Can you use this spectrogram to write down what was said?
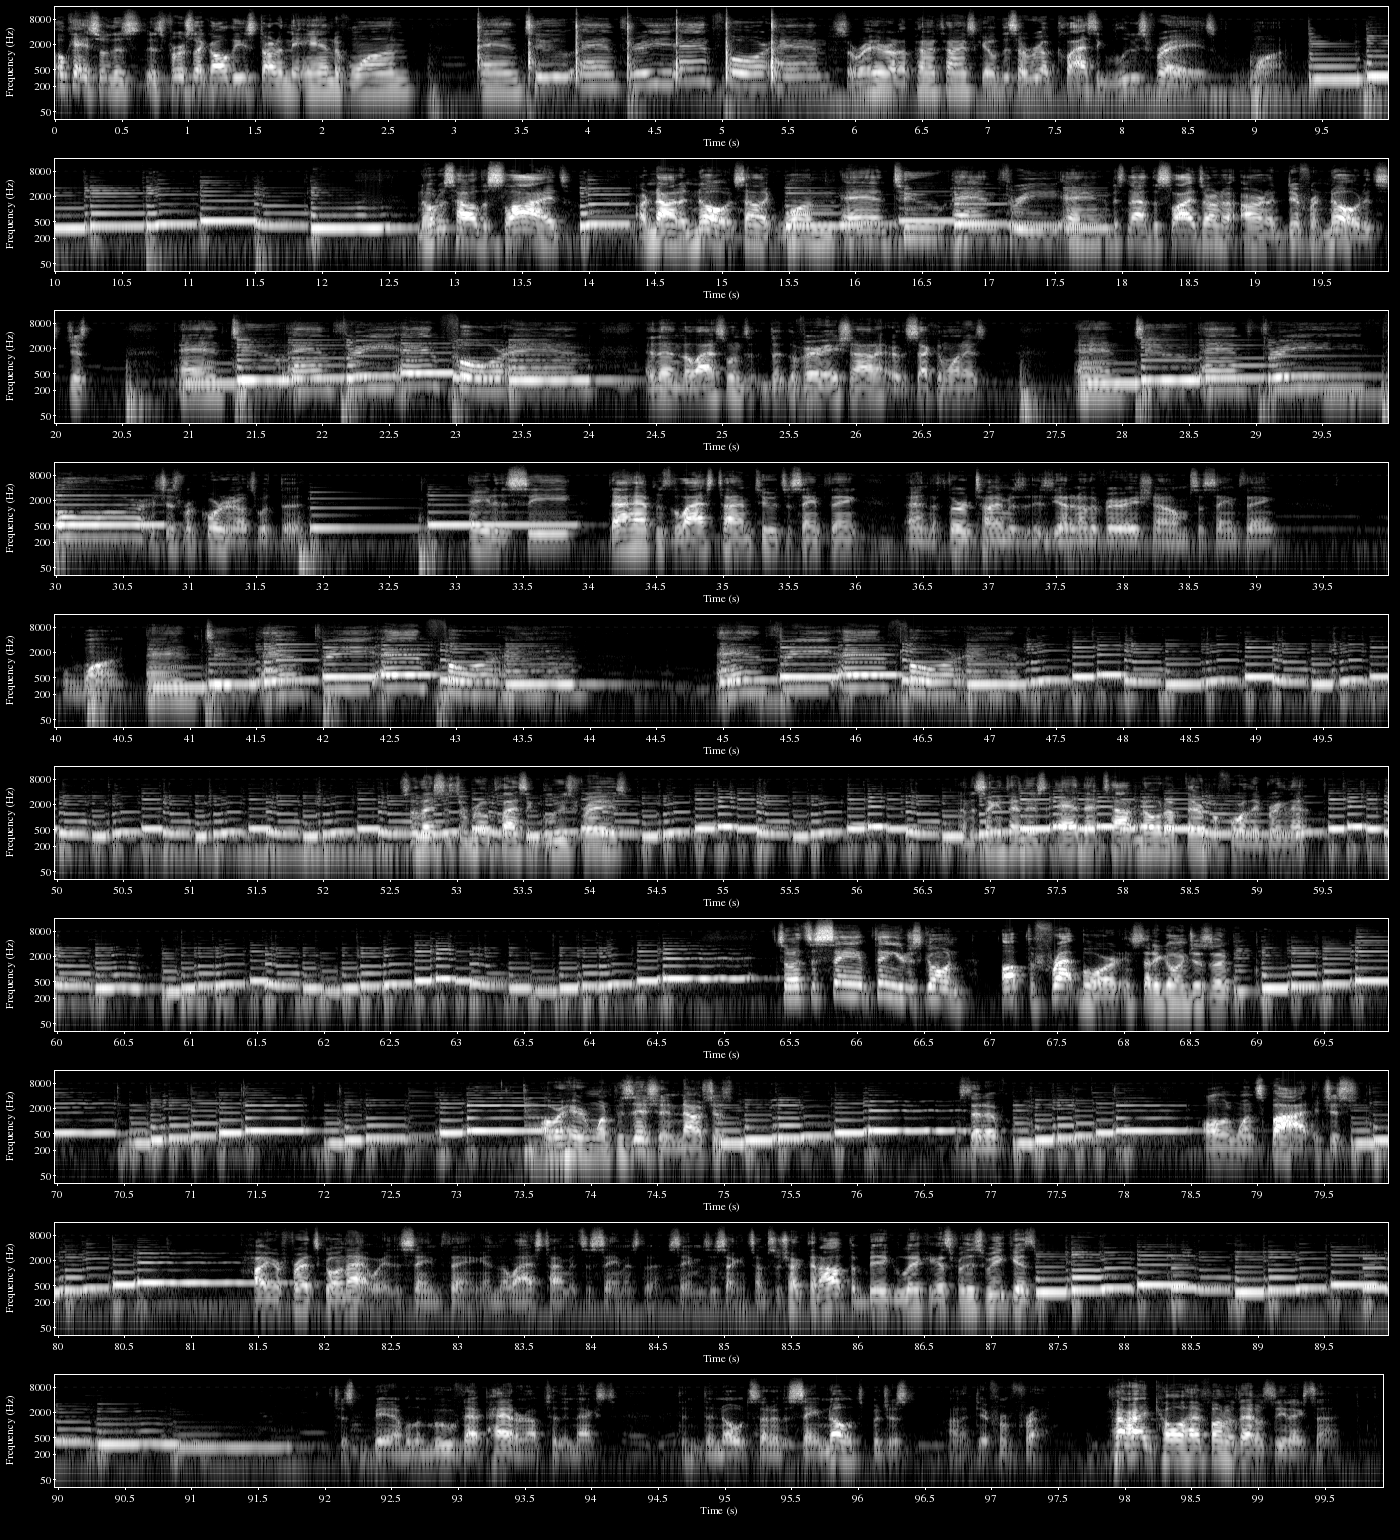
Okay, so this this first like all these start in the and of one, and two, and three, and four, and so right here on the pentatonic scale, this is a real classic blues phrase. One. Notice how the slides are not a note. It's not like one and two and three and it's not the slides aren't a, are on a different note. It's just and two and three and four and and then the last one's the, the variation on it or the second one is and two and three just quarter notes with the A to the C. That happens the last time too. It's the same thing. And the third time is, is yet another variation on almost the same thing. One and two and three and four and and three and four and so that's just a real classic blues phrase. And the second time, they just add that top note up there before they bring that. So it's the same thing. You're just going up the fretboard instead of going just a. over here in one position. Now it's just instead of all in one spot, it's just higher frets going that way, the same thing. And the last time it's the same as the same as the second time. So check that out. The big lick, I guess, for this week is just being able to move that pattern up to the next the, the notes that are the same notes, but just on a different fret. All right, Cole, have fun with that. We'll see you next time.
